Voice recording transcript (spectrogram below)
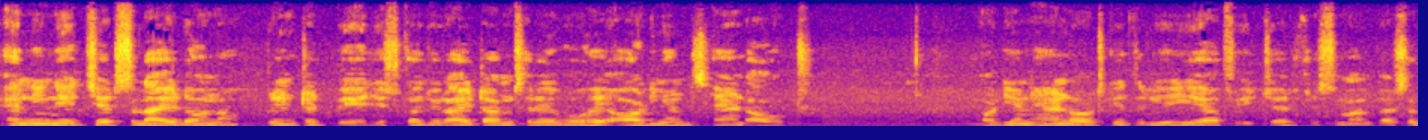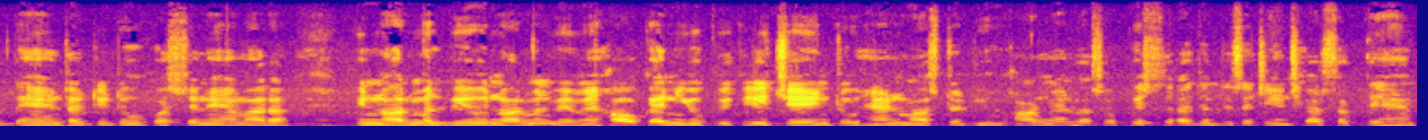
any nature slide on a printed page इसका जो राइट आंसर है वो है ऑडियंस हैंड आउट ऑडियन हैंड आउट के ज़रिए ये आप फीचर इस्तेमाल कर सकते हैं। थर्टी टू क्वेश्चन है हमारा। In normal view normal view में how can you quickly change to hand master view hand master को किस तरह जल्दी से चेंज कर सकते हैं?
